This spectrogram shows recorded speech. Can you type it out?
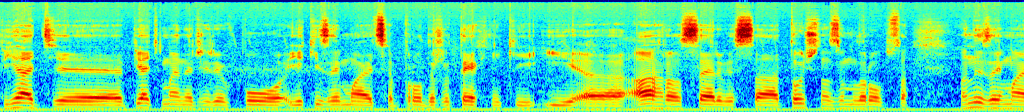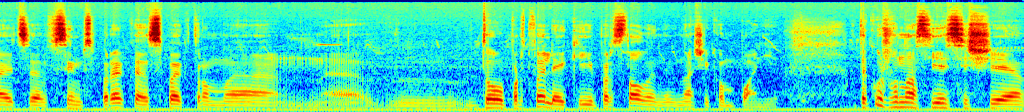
5, 5 менеджерів, які займаються продажу техніки і е, агросервіса, точно землеробства. Вони займаються всім спектром е, е, того портфеля, який представлений в нашій компанії. Також у нас є ще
